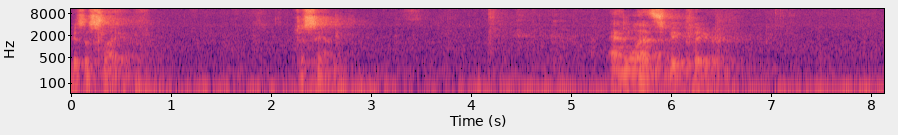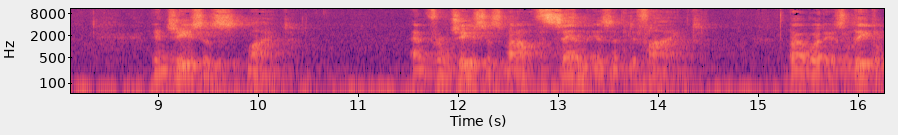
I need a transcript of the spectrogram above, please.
is a slave to sin. And let's be clear. In Jesus' mind, and from Jesus' mouth, sin isn't defined by what is legal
